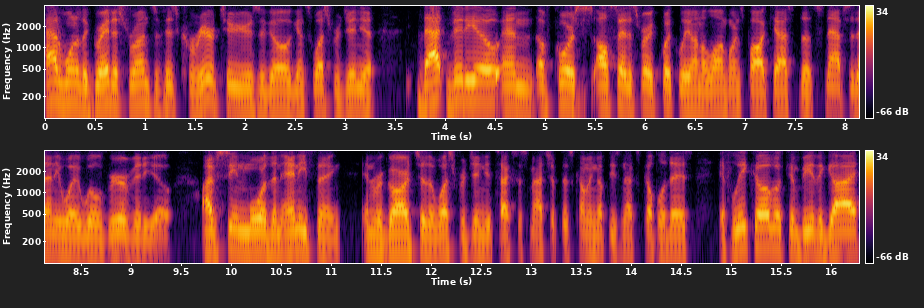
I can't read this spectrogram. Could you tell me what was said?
had one of the greatest runs of his career two years ago against West Virginia. That video, and of course, I'll say this very quickly on a Longhorns podcast the Snaps It Anyway Will Grier video. I've seen more than anything in regard to the West Virginia Texas matchup that's coming up these next couple of days. If Lee Kpogba can be the guy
